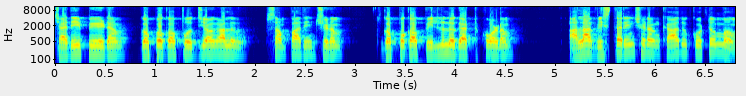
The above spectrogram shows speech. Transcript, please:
చదివిపీయడం గొప్ప గొప్ప ఉద్యోగాలు సంపాదించడం గొప్ప గొప్ప ఇల్లులు కట్టుకోవడం అలా విస్తరించడం కాదు కుటుంబం.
